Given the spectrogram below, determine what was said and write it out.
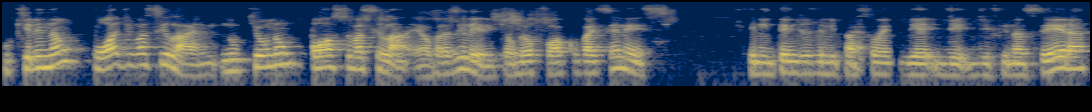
O que ele não pode vacilar, no que eu não posso vacilar, é o brasileiro. Então, meu foco vai ser nesse. Ele entende as limitações de, de, de financeira,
